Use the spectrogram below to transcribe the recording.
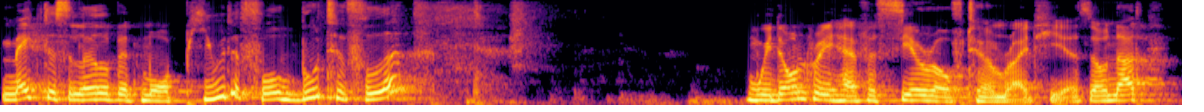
make this a little bit more beautiful, beautiful we don't really have a zeroth term right here. So not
